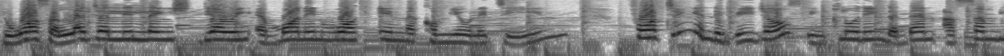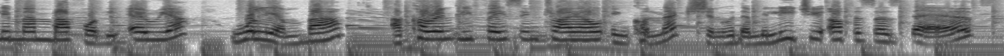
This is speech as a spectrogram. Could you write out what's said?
He was allegedly lynched during a morning walk in the community. 14 individuals, including the then assembly member for the area, William Baah, are currently facing trial in connection with the military officer's death.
